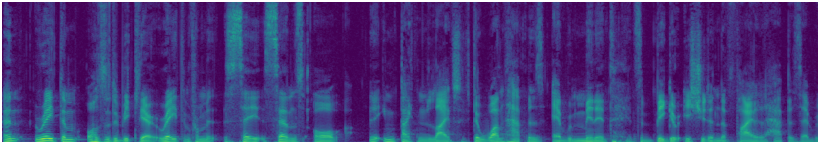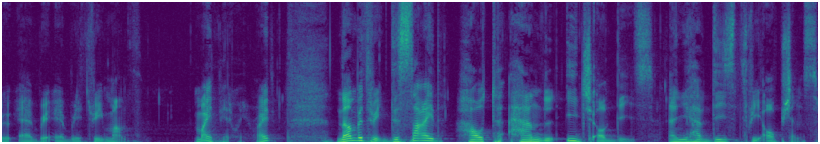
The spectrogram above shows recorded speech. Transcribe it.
And rate them also to be clear, rate them from a sense of the impact in life. So if the one happens every minute, it's a bigger issue than the five that happens every every every three months. Might be anyway, right? Number three, decide how to handle each of these, and you have these three options.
